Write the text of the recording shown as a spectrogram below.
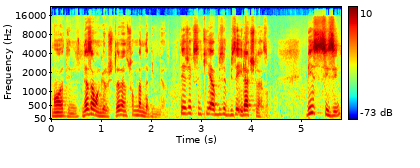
muadin ne zaman görüştüler en son ben de bilmiyorum. Diyeceksin ki ya bize bize ilaç lazım. Biz sizin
